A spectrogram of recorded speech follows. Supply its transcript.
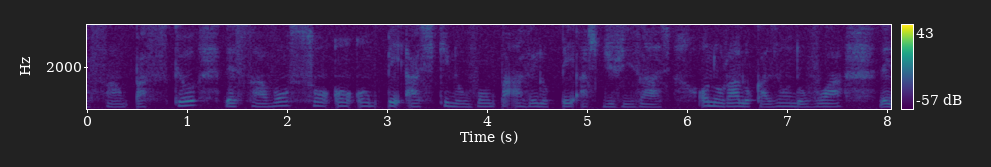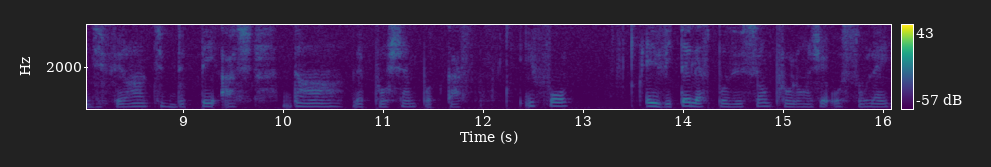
ensemble parce que les savons sont en un pH qui ne vont pas avec le pH du visage. On aura l'occasion de voir les différents types de pH dans les prochains podcasts. Il faut éviter l'exposition prolongée au soleil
